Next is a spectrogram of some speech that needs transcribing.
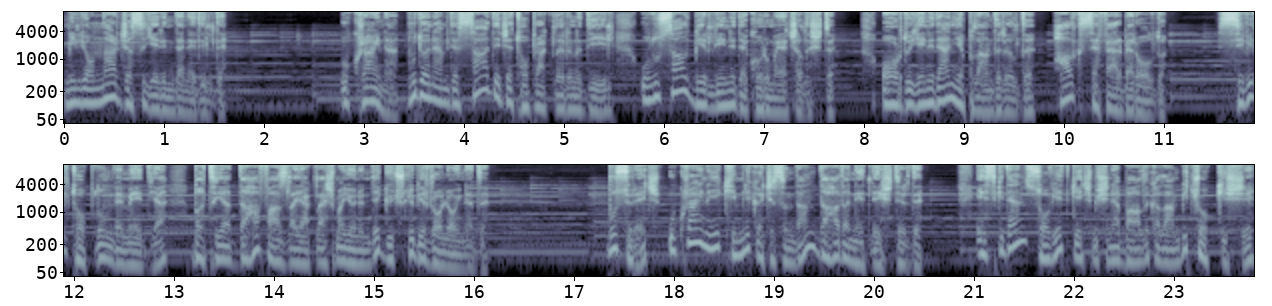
milyonlarcası yerinden edildi. Ukrayna bu dönemde sadece topraklarını değil, ulusal birliğini de korumaya çalıştı. Ordu yeniden yapılandırıldı, halk seferber oldu. Sivil toplum ve medya batıya daha fazla yaklaşma yönünde güçlü bir rol oynadı. Bu süreç Ukrayna'yı kimlik açısından daha da netleştirdi. Eskiden Sovyet geçmişine bağlı kalan birçok kişi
